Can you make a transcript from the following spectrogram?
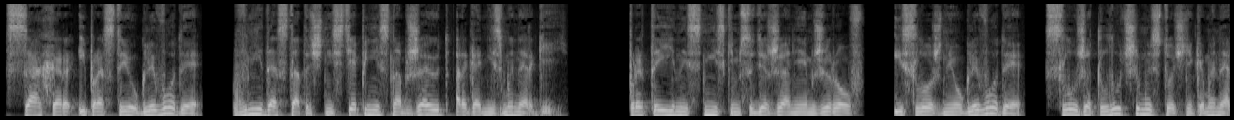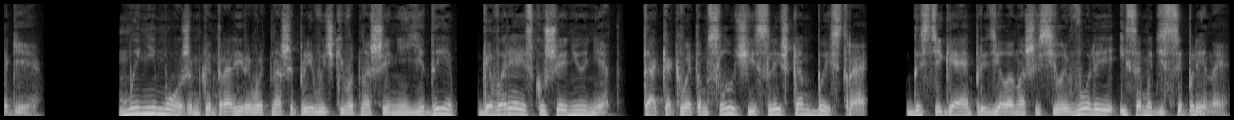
Сахар и простые углеводы в недостаточной степени снабжают организм энергией. Протеины с низким содержанием жиров и сложные углеводы служат лучшим источником энергии. Мы не можем контролировать наши привычки в отношении еды, говоря искушению «нет», так как в этом случае слишком быстро достигаем предела нашей силы воли и самодисциплины,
